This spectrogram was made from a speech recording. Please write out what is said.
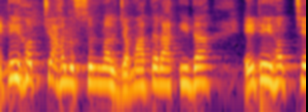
এটাই হচ্ছে আহলুসুন্নাল জামাতের আকিদা, এটাই হচ্ছে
